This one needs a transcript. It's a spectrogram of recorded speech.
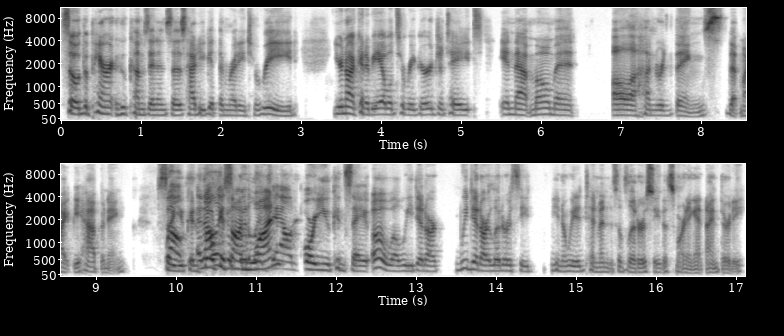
So the parent who comes in and says, How do you get them ready to read? You're not going to be able to regurgitate in that moment all a hundred things that might be happening. So Well, you can focus on one or you can say oh well we did our we did our literacy you know we did 10 minutes of literacy this morning at 9 30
